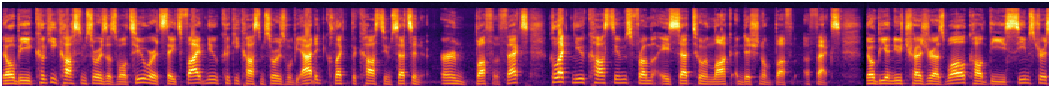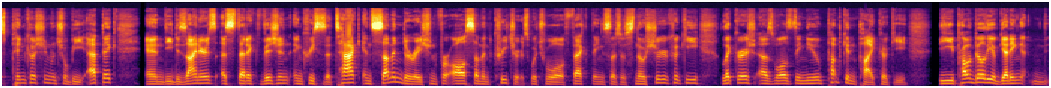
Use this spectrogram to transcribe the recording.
There will be cookie costume stories as well too, where it states five new cookie costume stories will be added. Collect the costume sets and earn buff effects. Collect new costumes from a set to unlock additional buff effects. There will be a new treasure as well called the Seamstress Pincushion, which will be epic. And the designer's aesthetic vision increases attack and summon duration for all summoned creatures, which will affect things such as Snow Sugar Cookie, Licorice, as well as the new Pumpkin Pie Cookie. The probability of getting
